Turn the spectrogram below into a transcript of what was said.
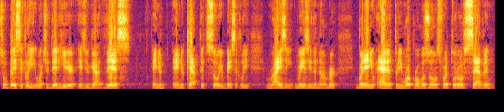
So basically, what you did here is you got this, and you and you kept it. So you're basically rising raising the number, but then you added three more chromosomes for a total of seven.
